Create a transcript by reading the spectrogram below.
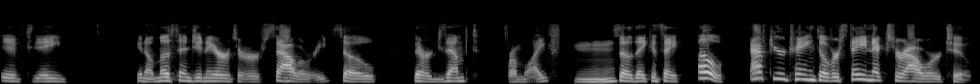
if they, you know, most engineers are salaried, so they're exempt from life. hmm So they can say, oh, after your training's over, stay an extra hour or two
